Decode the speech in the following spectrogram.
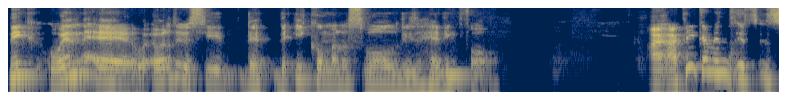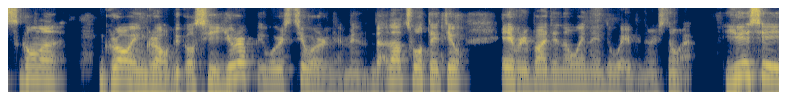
Nick, when uh, where do you see that the e-commerce world is heading for? I, I think, I mean, it's it's gonna grow and grow because see, Europe, we're still early. I mean, that, that's what I tell everybody. You know, when I do webinars, no, USA,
